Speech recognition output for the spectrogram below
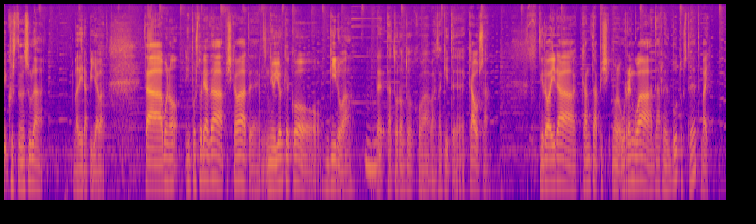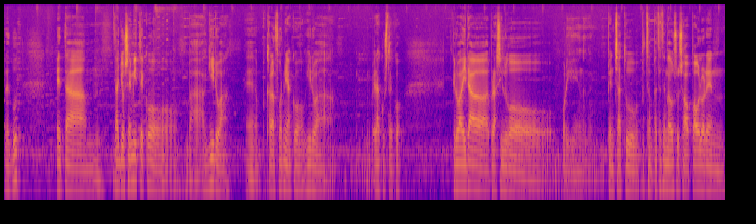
ikusten duzula badira pila bat. Eta, bueno, impostoria da pixka bat e, New Yorkeko giroa, mm eta Torontokoa, bazakit, e, kaosa, Gero baira kanta pixki, bueno, urrengoa da Red Boot, uste bai, Red Boot. Eta mm, da Josemiteko ba, giroa, eh, Kaliforniako giroa berakusteko. Gero baira Brasilgo, hori, pentsatu, pentsatzen baduzu Sao Pauloren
